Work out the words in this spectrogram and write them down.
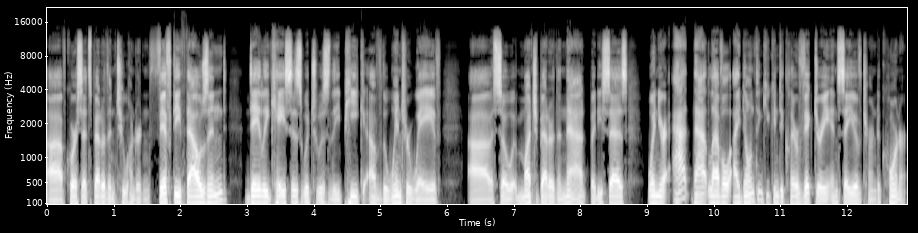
Uh, of course, that's better than 250,000 daily cases, which was the peak of the winter wave. Uh, so much better than that. But he says when you're at that level, I don't think you can declare victory and say you have turned a corner.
